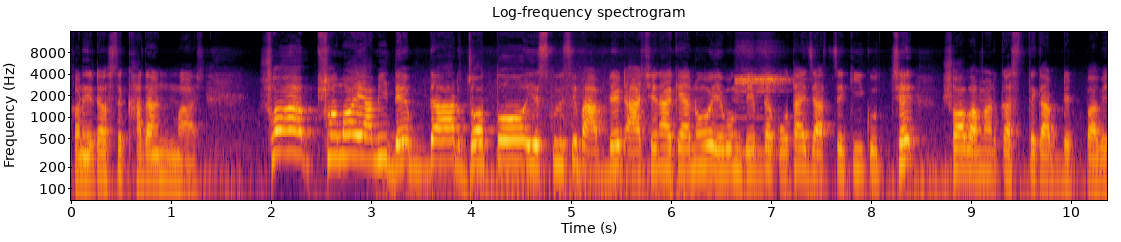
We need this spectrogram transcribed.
কারণ এটা হচ্ছে খাদান মাস। সব সময় আমি দেবদার, যত এক্সক্লুসিভ আপডেট আসে না কেন, এবং দেবদা কোথায় যাচ্ছে, কি করছে, সব আমার কাছ থেকে আপডেট পাবে।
